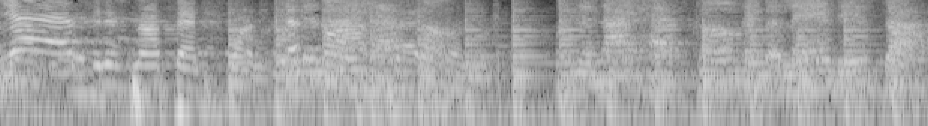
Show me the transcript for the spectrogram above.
Yes. It is not that funny. That's the night has come. When the night has come and the land is dark.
